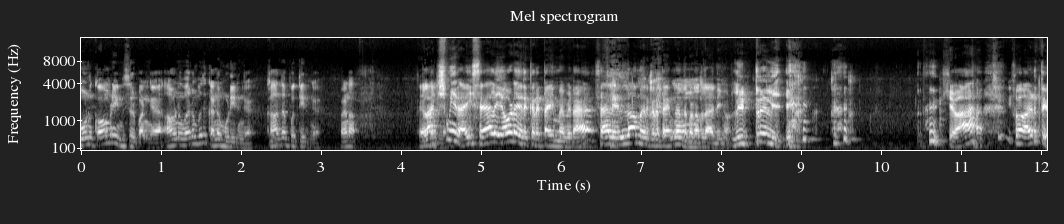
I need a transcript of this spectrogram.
மூணு காமெடி இருப்பாங்க அவனுக்கு வரும்போது கண்ணை மூடிடுங்க காதை பொத்திருங்க. வேணாம். லக்ஷ்மி ராய் சேலையோட இருக்கிற டைமை விட சேலை இல்லாம இருக்கிற டைம் அந்த படத்துல அதிகம். லிட்ரலி ஓகேவா ஸோ அடுத்து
